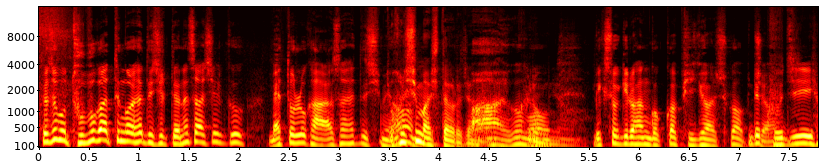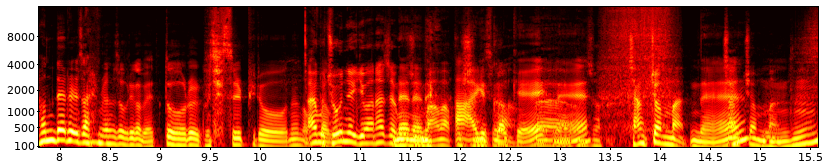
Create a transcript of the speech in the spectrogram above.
그래서 뭐 두부 같은 걸 해 드실 때는 사실 그 맷돌로 갈아서 해 드시면 훨씬 맛있다 그러잖아요. 아, 이거 뭐 그럼요. 믹서기로 한 것과 비교할 수가 없죠. 근데 굳이 현대를 살면서 우리가 맷돌을 굳이 쓸 필요는 없다고. 아니 뭐 좋은 얘기만 하자고 지금 네네네. 마음 아프시니까. 아, 알겠습니다. 오케이. 네. 그래서 장점만. 네. 장점만. 음흠.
